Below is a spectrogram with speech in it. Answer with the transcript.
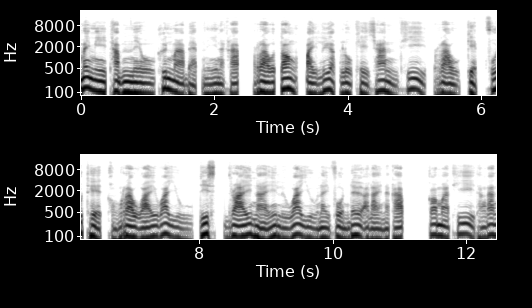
ไม่มีทำเนลขึ้นมาแบบนี้นะครับ เราต้องไปเลือกโลเคชันที่เราเก็บฟุตเทจของเราไว้ว่าอยู่ดิสไดรฟ์ไหนหรือว่าอยู่ในโฟลเดอร์อะไรนะครับ ก็มาที่ทางด้าน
